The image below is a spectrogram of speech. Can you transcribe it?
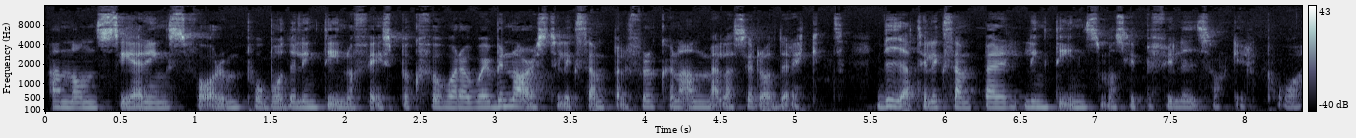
annonseringsform på både LinkedIn och Facebook för våra webinars till exempel för att kunna anmäla sig då direkt via till exempel LinkedIn så man slipper fylla i saker på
